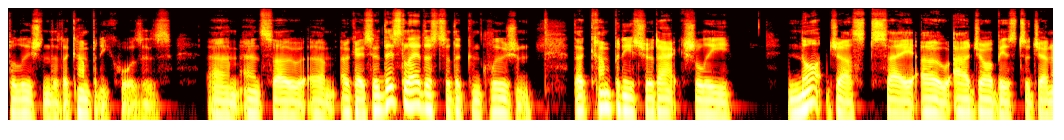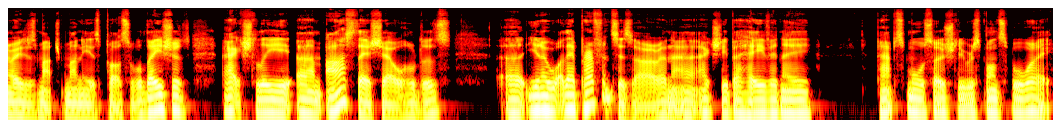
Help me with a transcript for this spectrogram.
pollution that a company causes. Um, and so, um, okay, so this led us to the conclusion that companies should actually not just say, oh, our job is to generate as much money as possible. They should actually um, ask their shareholders, uh, you know, what their preferences are and uh, actually behave in a perhaps more socially responsible way.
